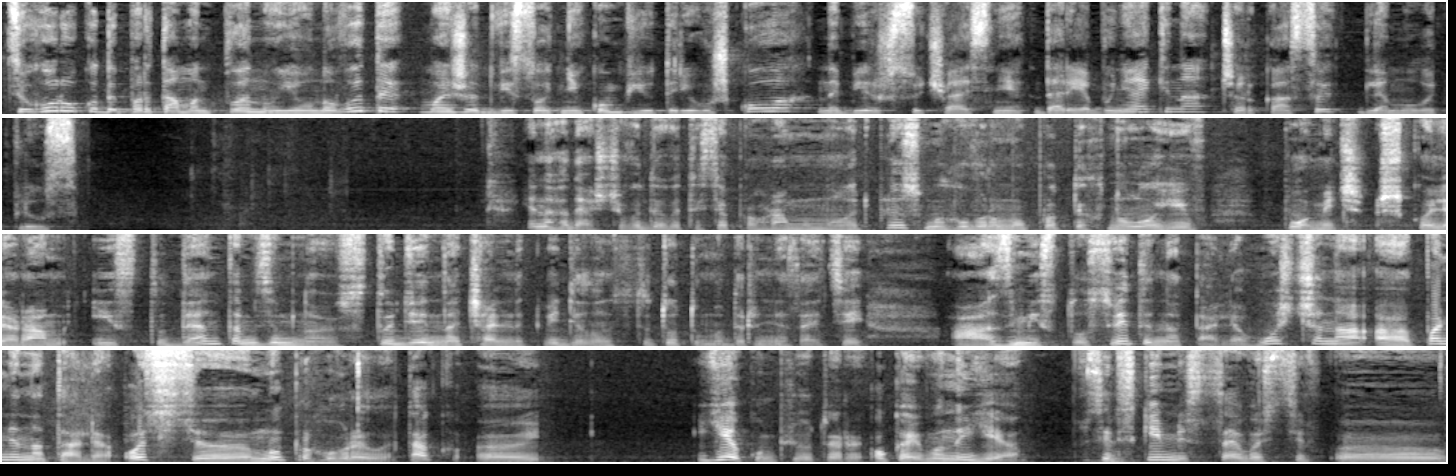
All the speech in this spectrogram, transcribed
Цього року департамент планує оновити майже дві сотні комп'ютерів у школах на більш сучасні. Дар'я Бунякіна, Черкаси для молодь плюс. Я нагадаю, що ви дивитеся програму Молодь Плюс. Ми говоримо про технології в поміч школярам і студентам. Зі мною в студії начальник відділу інституту модернізації а, змісту освіти Наталя Гущина. Пані Наталя, ось е, ми проговорили так. е, Є комп'ютери, окей, вони є в сільській місцевості, в, е,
